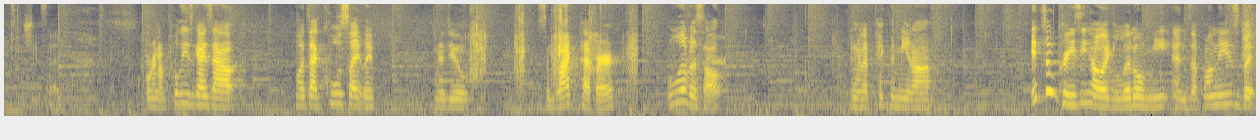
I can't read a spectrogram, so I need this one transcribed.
That's what she said. We're gonna pull these guys out, let that cool slightly. I'm gonna do some black pepper, a little bit of salt. I'm gonna pick the meat off. It's so crazy how like little meat ends up on these, but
